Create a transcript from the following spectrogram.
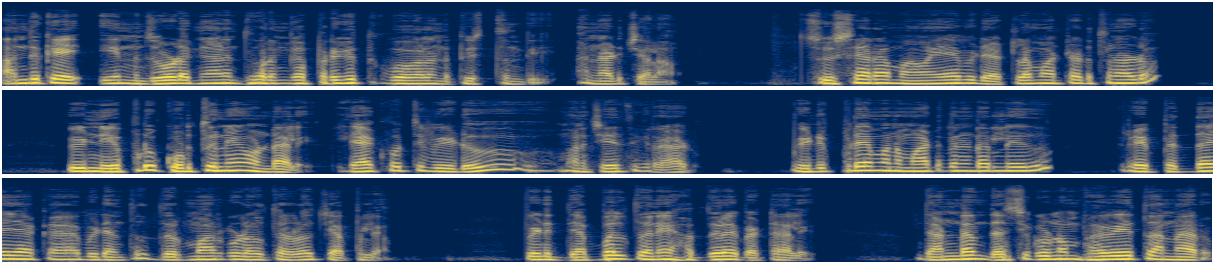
అందుకే ఈయన చూడగానే దూరంగా పరిగెత్తుకుపోవాలనిపిస్తుంది అన్నాడు చలం. చూసారా మామయ్య వీడు ఎట్లా మాట్లాడుతున్నాడో? వీడిని ఎప్పుడూ కొడుతూనే ఉండాలి. లేకపోతే వీడు మన చేతికి రాడు. వీడిప్పుడే మన మాట వినడం లేదు. రేపు పెద్దయ్యాక వీడెంత దుర్మార్గుడు అవుతాడో చెప్పలేం. వీడిని దెబ్బలతోనే హద్దులో పెట్టాలి. దండం దశగుణం భవేత్ అన్నారు.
